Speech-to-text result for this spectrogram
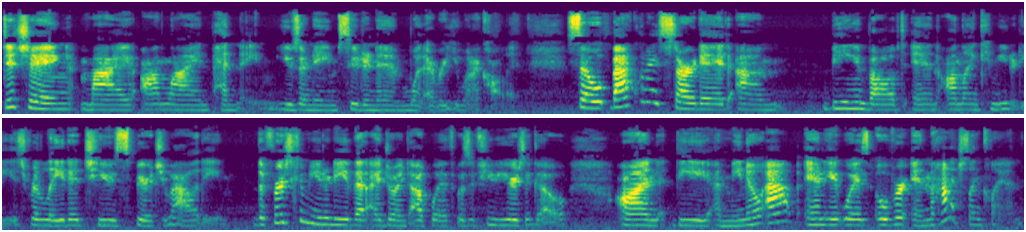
ditching my online pen name, username, pseudonym, whatever you want to call it. So back when I started um, being involved in online communities related to spirituality, the first community that I joined up with was a few years ago on the Amino app and it was over in the Hatchling clan.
